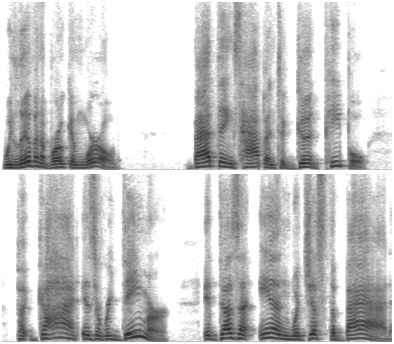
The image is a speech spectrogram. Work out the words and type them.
We live in a broken world. Bad things happen to good people, but God is a redeemer. It doesn't end with just the bad.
